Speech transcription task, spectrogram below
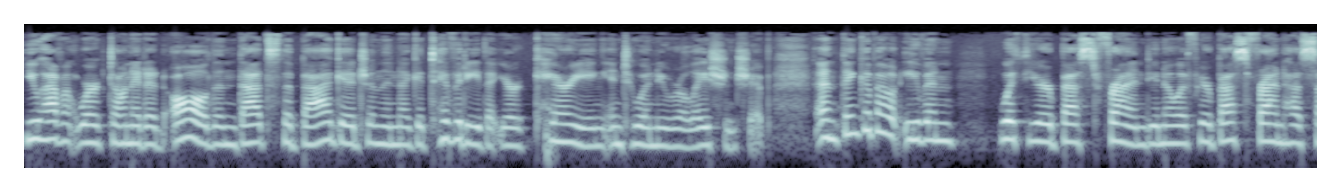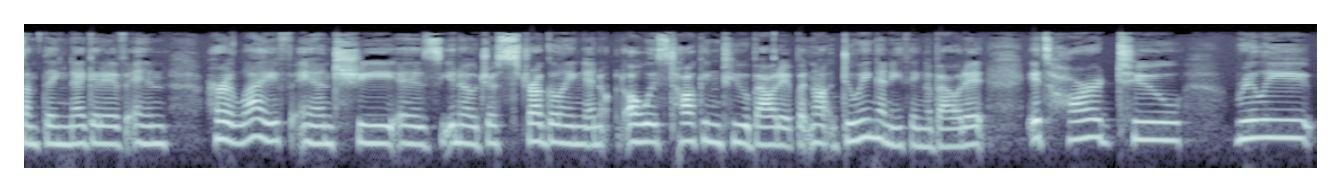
you haven't worked on it at all, then that's the baggage and the negativity that you're carrying into a new relationship. And think about even with your best friend. You know, if your best friend has something negative in her life and she is, you know, just struggling and always talking to you about it, but not doing anything about it, it's hard to really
